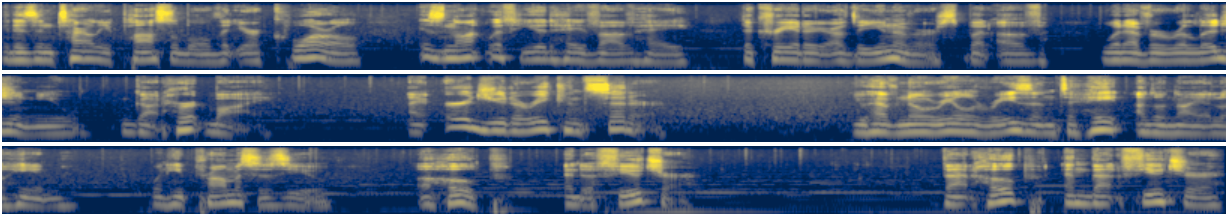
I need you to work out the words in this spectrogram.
It is entirely possible that your quarrel is not with Yud He Vav He, the creator of the universe, but of whatever religion you got hurt by. I urge you to reconsider. You have no real reason to hate Adonai Elohim when he promises you a hope and a future. That hope and that future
